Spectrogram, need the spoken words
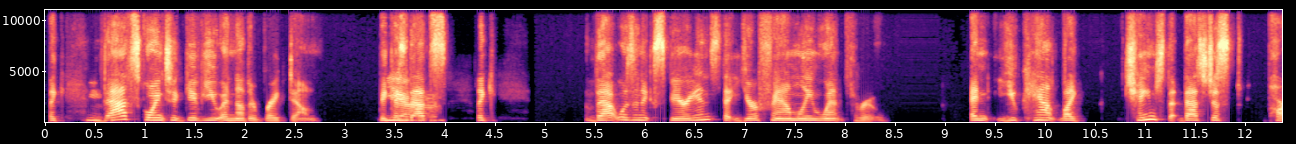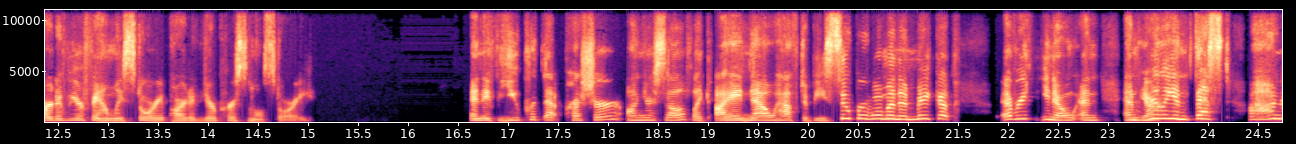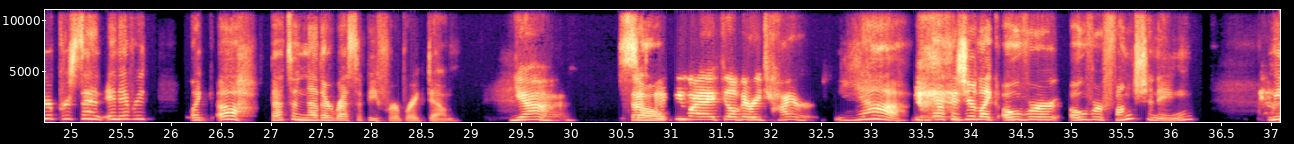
Like mm-hmm. that's going to give you another breakdown because yeah. that's like that was an experience that your family went through. And you can't like change that. That's just part of your family story, part of your personal story. And if you put that pressure on yourself, like I now have to be superwoman and makeup every, you know, and and yeah. really invest a hundred percent in every like, oh, that's another recipe for a breakdown. Yeah. So That's why I feel very tired. Yeah. Yeah. Cause you're like over over functioning.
